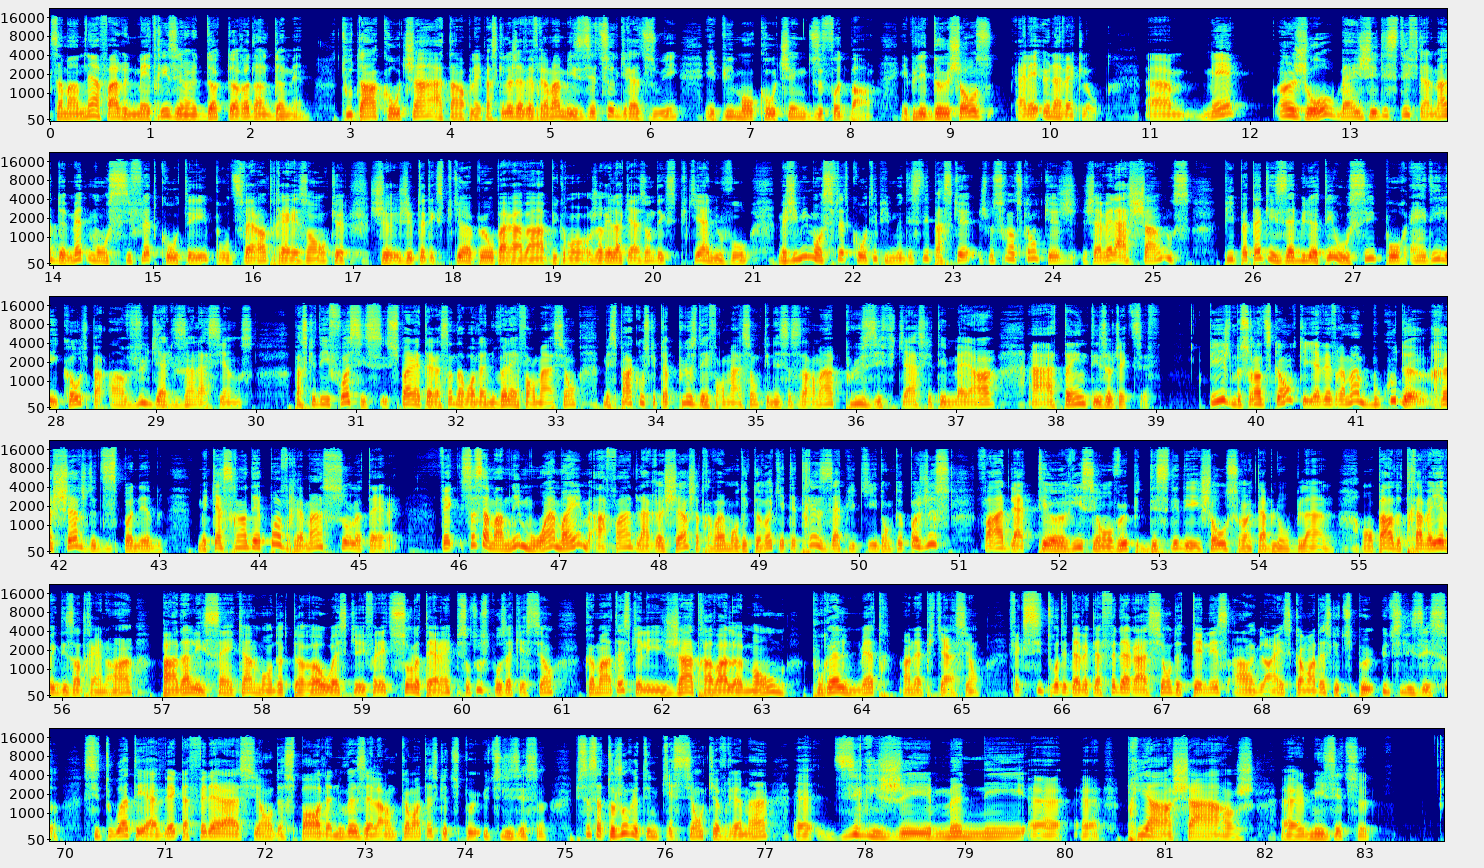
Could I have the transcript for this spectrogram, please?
ça m'a amené à faire une maîtrise et un doctorat dans le domaine tout en coachant à temps plein. Parce que là, j'avais vraiment mes études graduées et puis mon coaching du football. Et puis les deux choses allaient une avec l'autre. Euh, mais un jour, ben, j'ai décidé finalement de mettre mon sifflet de côté pour différentes raisons que j'ai peut-être expliqué un peu auparavant, puis qu'on j'aurai l'occasion d'expliquer à nouveau. Mais j'ai mis mon sifflet de côté puis me décidé parce que je me suis rendu compte que j'avais la chance, puis peut-être les habiletés aussi pour aider les coachs en vulgarisant la science. Parce que des fois, c'est super intéressant d'avoir de la nouvelle information, mais c'est pas à cause que tu as plus d'informations que tu es nécessairement plus efficace, que tu es meilleur à atteindre tes objectifs. Puis je me suis rendu compte qu'il y avait vraiment beaucoup de recherches de disponibles, mais qu'elles se rendaient pas vraiment sur le terrain. Fait que ça, ça m'a amené moi-même à faire de la recherche à travers mon doctorat qui était très appliqué. Donc, de pas juste faire de la théorie, si on veut, puis de dessiner des choses sur un tableau blanc. On parle de travailler avec des entraîneurs pendant les cinq ans de mon doctorat où est-ce qu'il fallait être sur le terrain, puis surtout se poser la question, comment est-ce que les gens à travers le monde pourraient le mettre en application? Fait que si toi, tu es avec la Fédération de tennis anglaise, comment est-ce que tu peux utiliser ça? Si toi, tu es avec la Fédération de sport de la Nouvelle-Zélande, comment est-ce que tu peux utiliser ça? Puis ça, ça a toujours été une question qui a vraiment euh, dirigé, mené, euh, euh, pris en charge mes études.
